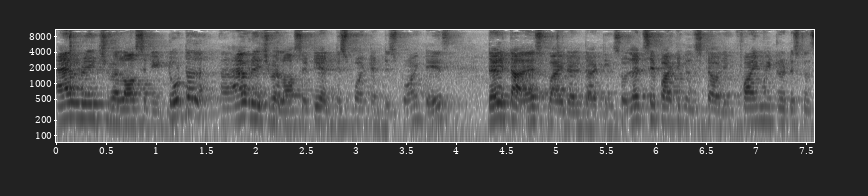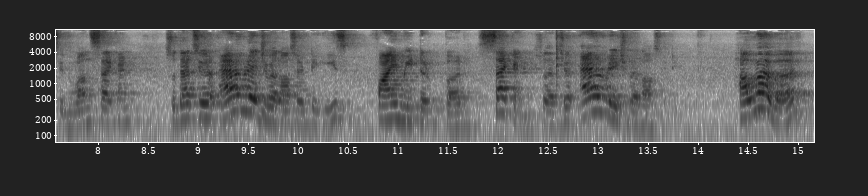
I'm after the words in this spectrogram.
average velocity. Total uh, average velocity at this point and this point is delta s by delta t. So let's say particle is traveling 5 meter distance in 1 second so that's your average velocity is 5 meter per second. So that's your average velocity. However,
